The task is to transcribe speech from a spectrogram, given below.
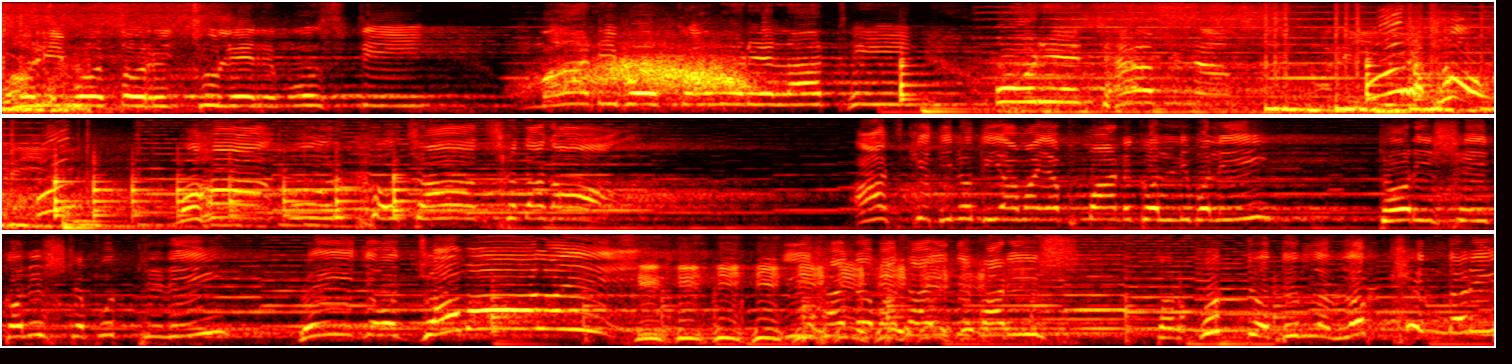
ধরিব তোর চুলের মুষ্টি মারিব কমরে লাথি ওরে থাম না মূর্খ! মহামূর্খ আজকে দিনদি আমায় অপমান করলি বলি? তোরই সেই কনিষ্ঠ পুত্রেরই এই যে জমালয় ইহাকে বাঁচাইতে পারিস? তোর পুত্র দুর্লভ লক্ষিন্দরী।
